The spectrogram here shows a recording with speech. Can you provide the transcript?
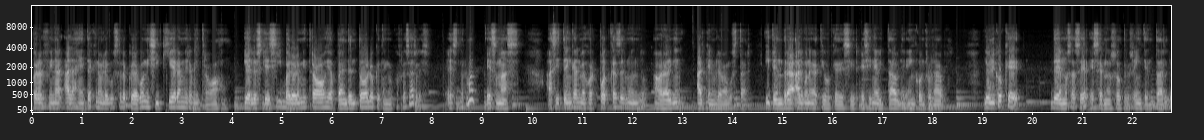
pero al final a la gente que no le gusta lo que hago ni siquiera mira mi trabajo. Y a los que sí valoran mi trabajo y aprenden todo lo que tengo que ofrecerles. es normal. Es más, así tenga el mejor podcast del mundo, habrá alguien al que no le va a gustar y tendrá algo negativo que decir. Es inevitable e incontrolable. Lo único que debemos hacer es ser nosotros e intentarlo.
